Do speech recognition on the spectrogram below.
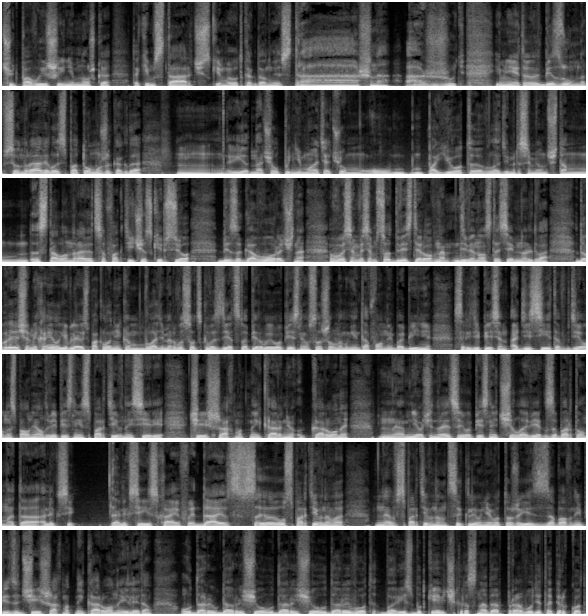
чуть повыше и немножко таким старческим. И вот когда он говорит «страшно, а жуть». И мне это безумно все нравилось. Потом уже, когда я начал понимать, о чем поет Владимир Семенович, там стало нравиться фактически все, безоговорочно. 8 800 200 ровно 9702. Добрый вечер, Михаил. Являюсь поклонником Владимира Высоцкого с детства. Первую его песню услышал на магнитофонной бобине среди песен «Одесситов», где он исполнял две песни из спортивной серии «Честь шахматной корню, короны». Мне очень нравится его песня «Человек за бортом». Это Алексей Алексей из Хайфы. Да, у спортивного, в спортивном цикле у него тоже есть забавные песни, чей шахматной короны или там удар, удар, еще удар, еще удары. Вот Борис Буткевич, Краснодар, проводит апперкот.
